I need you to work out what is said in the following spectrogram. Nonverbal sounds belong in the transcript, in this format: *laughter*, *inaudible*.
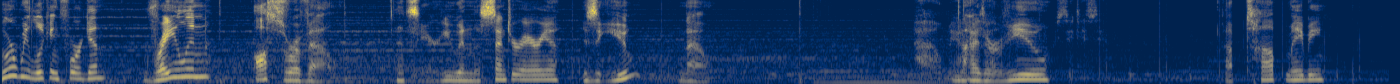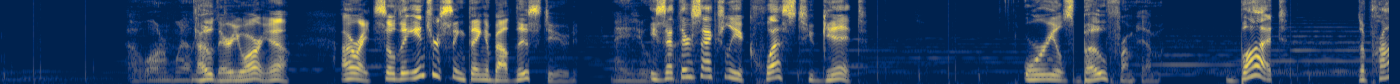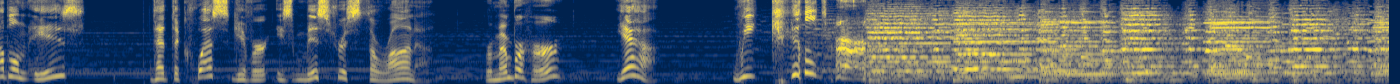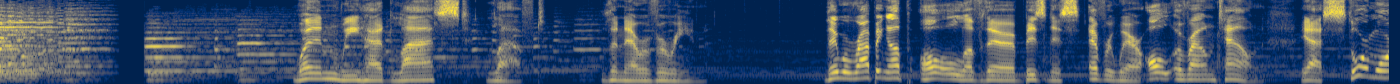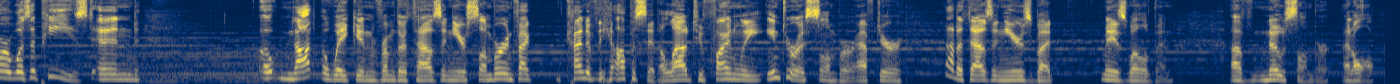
Who are we looking for again? Raylan Osravel. Let's see, are you in the center area? Is it you? No. How may I Neither of you. Up top, maybe? A warm welcome. Oh, there you are, yeah. All right, so the interesting thing about this dude is that there's actually a quest to get Auriel's bow from him. But the problem is that the quest giver is Mistress Therana. Remember her? Yeah. We *laughs* killed her! When we had last left the Nerevarine. They were wrapping up all of their business everywhere, all around town. Yes, Thormore was appeased and oh, not awaken from their thousand year slumber. In fact, kind of the opposite, allowed to finally enter a slumber after not a thousand years, but may as well have been, of no slumber at all.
